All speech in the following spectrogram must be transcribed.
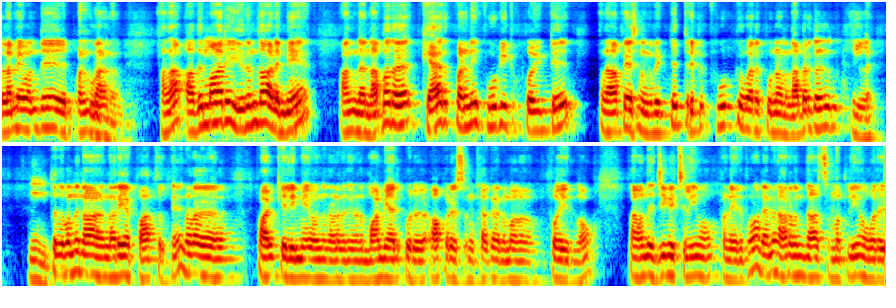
எல்லாமே வந்து பண்ணுறாங்க ஆனால் அது மாதிரி இருந்தாலுமே அந்த நபரை கேர் பண்ணி கூட்டிகிட்டு போயிட்டு அந்த ஆப்ரேஷனுக்கு விட்டு திருப்பி கூட்டு வரக்கு உண்டான நபர்கள் இல்லை. இது வந்து நான் நிறைய பார்த்துருக்கேன் என்னோட வாழ்க்கையிலையுமே வந்து நடந்தது என்னோட மாமியாருக்கு ஒரு ஆப்ரேஷனுக்காக நம்ம போயிருந்தோம். நான் வந்து ஜிஹெச்லேயும் பண்ணியிருக்கோம். அதே மாதிரி அரவிந்த் ஆசிரமத்துலேயும் ஒரு.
